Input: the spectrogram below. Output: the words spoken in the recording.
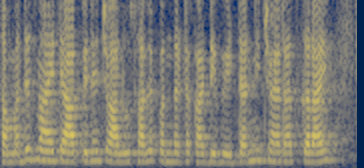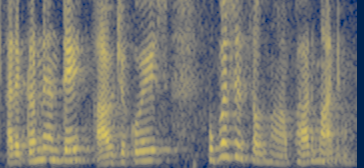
સંબંધિત માહિતી આપીને ચાલુ સાલે પંદર ટકા ડિવિડન્ડની જાહેરાત કરાઈ. કાર્યક્રમને અંતે આયોજકોએ ઉપસ્થિત સૌનો આભાર માન્યો.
